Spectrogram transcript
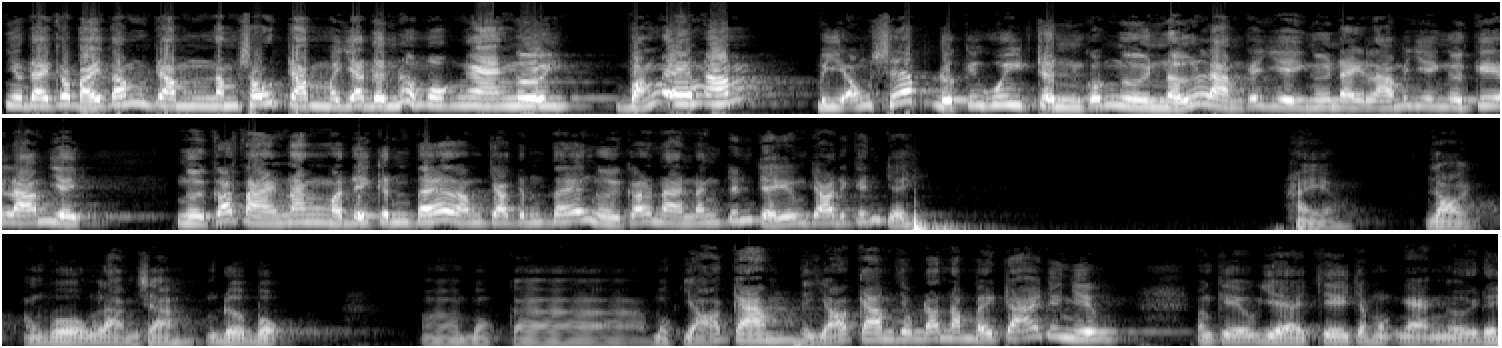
Như đây có bảy tám trăm, năm sáu trăm mà gia đình hơn một ngàn người, vẫn êm ấm. Bây giờ ông xếp được cái quy trình của người nữ làm cái gì, người này làm cái gì, người kia làm cái gì? Người có tài năng mà đi kinh tế là ông cho kinh tế, người có tài năng chính trị ông cho đi chính trị. Hay không? Rồi, ông vua ông làm sao? Ông đưa bột ờ, một ờ, một giỏ cam. Thì giỏ cam trong đó năm bảy trái chứ nhiêu? Ông kêu, về chia cho một ngàn người đi.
